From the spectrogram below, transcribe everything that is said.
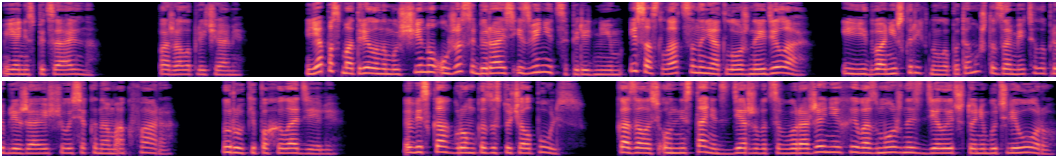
Я не специально. Пожала плечами. Я посмотрела на мужчину, уже собираясь извиниться перед ним и сослаться на неотложные дела, и едва не вскрикнула, потому что заметила приближающегося к нам Акфара. Руки похолодели. В висках громко застучал пульс. Казалось, он не станет сдерживаться в выражениях и, возможно, сделает что-нибудь Леору.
